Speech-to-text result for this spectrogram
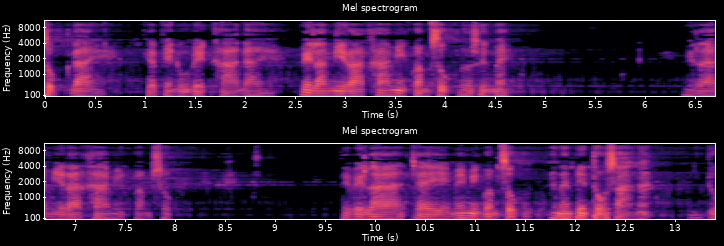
สุขได้ จะเป็นอุเบกขาได้ เวลามีราคะมีความสุขรู้สึกไหม เวลามีราคะมีความสุขในเวลาใจไม่มีความสุขอันนั้นเป็นโทสะนะดู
